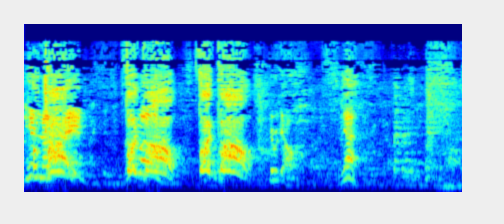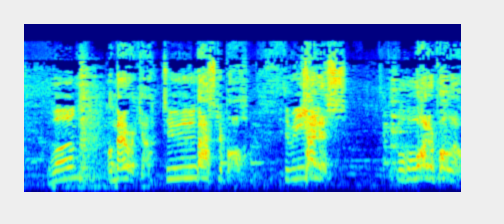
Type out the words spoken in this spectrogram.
You're not a weeb. Football. Football. Here we go. Yeah. One, America. two, Basketball. three, Tennis. four, Water polo.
